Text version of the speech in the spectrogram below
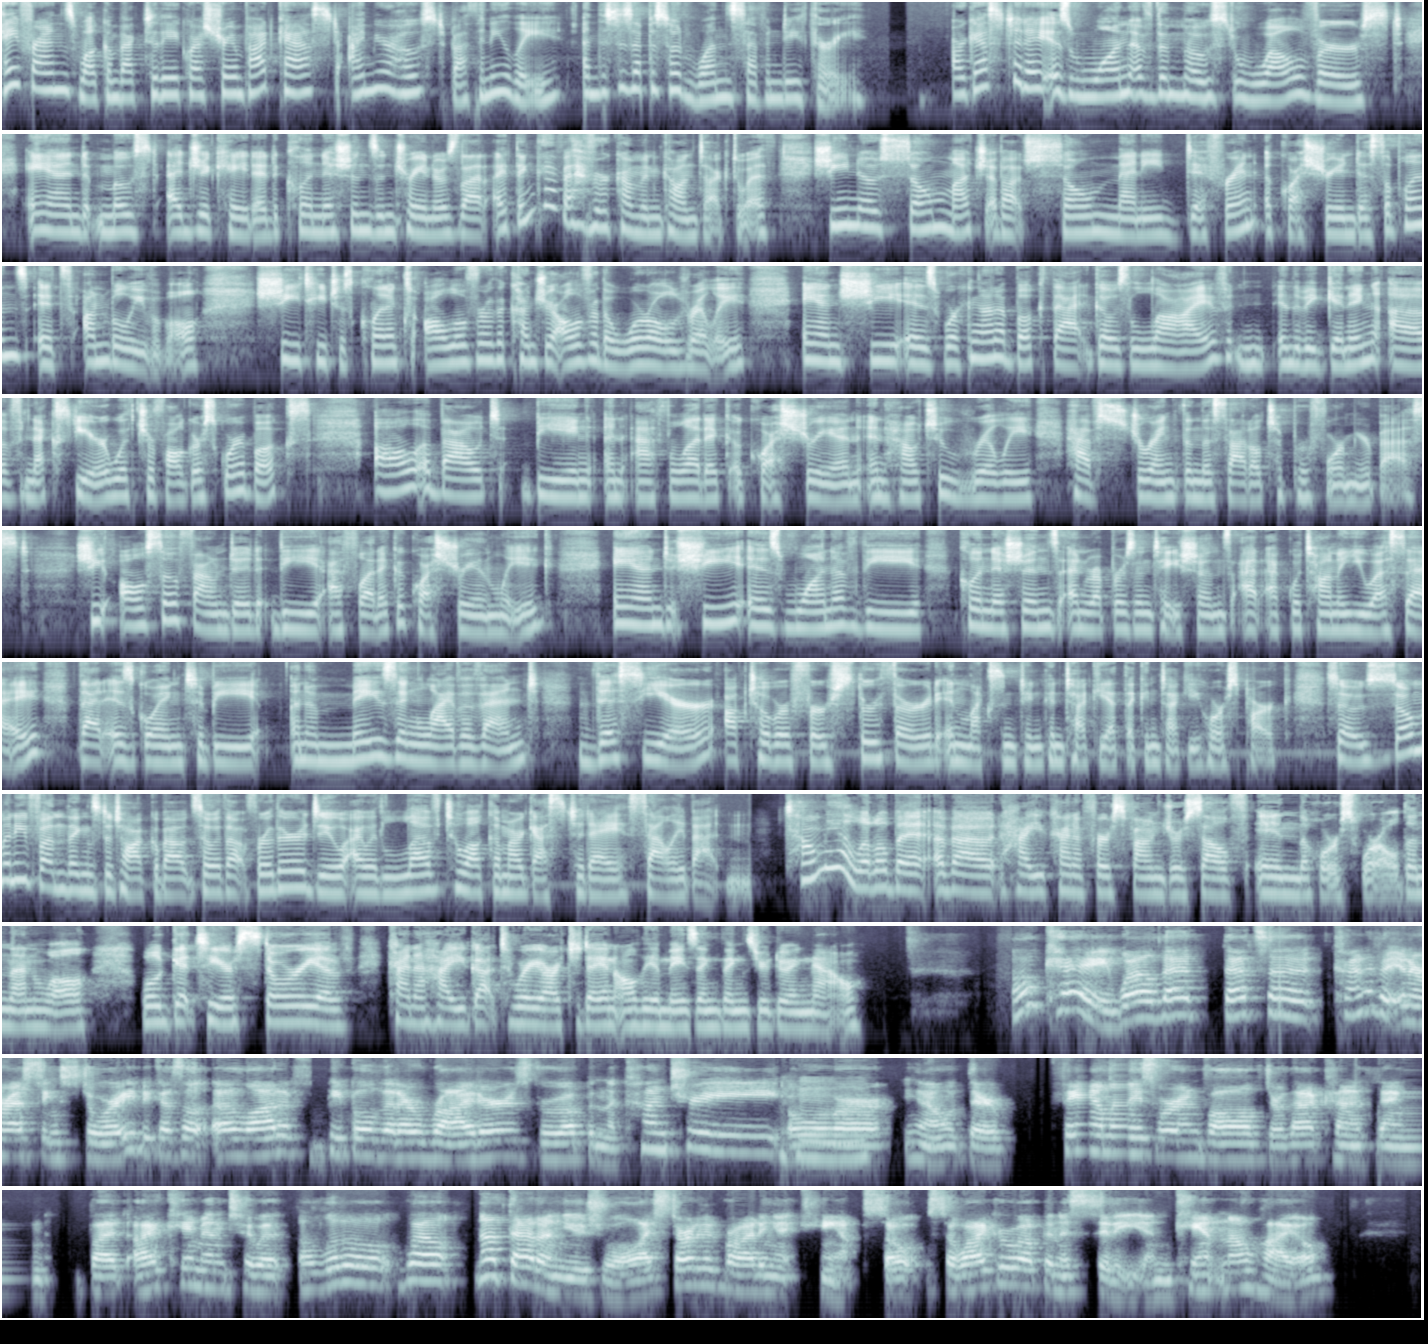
Hey, friends, welcome back to the Equestrian Podcast. I'm your host, Bethany Lee, and this is episode 173. Our guest today is one of the most well versed and most educated clinicians and trainers that I think I've ever come in contact with. She knows so much about so many different equestrian disciplines. It's unbelievable. She teaches clinics all over the country, all over the world, really. And she is working on a book that goes live in the beginning of next year with Trafalgar Square Books, all about being an athletic equestrian and how to really have strength strengthen the saddle to perform your best. She also founded the Athletic Equestrian League, and she is one of the clinicians and representations at Equitana USA that is going to be an amazing live event this year, October 1st through 3rd in Lexington, Kentucky at the Kentucky Horse Park. So, so many fun things to talk about. So, without further ado, I would love to welcome our guest today, Sally Batton. Tell me a little bit about how you kind of first found yourself in the horse world and then we'll we'll get to your story of kind of how you got to where you are today and all the amazing things you're doing now. Okay, well that that's a kind of an interesting story because a, a lot of people that are riders grew up in the country mm-hmm. or you know their families were involved or that kind of thing but I came into it a little well, not that unusual. I started riding at camp. So so I grew up in a city in Canton, Ohio.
